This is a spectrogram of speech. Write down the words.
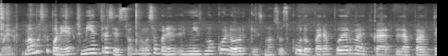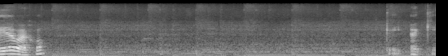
Bueno, vamos a poner, mientras esto, vamos a poner el mismo color que es más oscuro para poder marcar la parte de abajo. Ok, aquí.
